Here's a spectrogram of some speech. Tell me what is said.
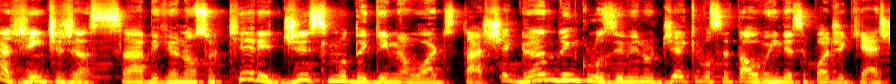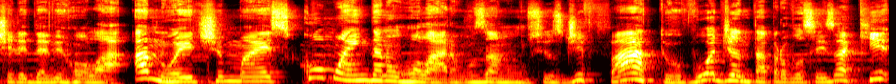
A gente já sabe que o nosso queridíssimo The Game Awards está chegando, inclusive no dia que você está ouvindo esse podcast ele deve rolar à noite, mas como ainda não rolaram os anúncios de fato, eu vou adiantar para vocês aqui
